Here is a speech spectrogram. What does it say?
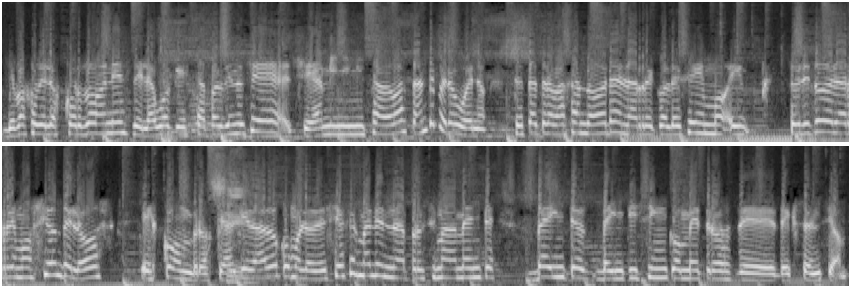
debajo de los cordones del agua que está perdiéndose se ha minimizado bastante, pero bueno, se está trabajando ahora en la recolección y sobre todo la remoción de los escombros que ha quedado, como lo decía Germán, en aproximadamente 20 o 25 metros de, extensión.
